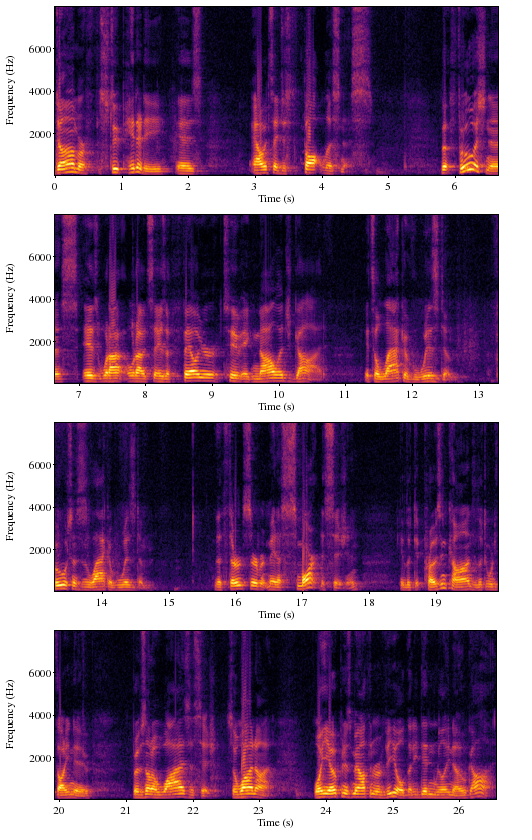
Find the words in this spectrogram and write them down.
dumb or stupidity is, I would say, just thoughtlessness. But foolishness is what I, what I would say is a failure to acknowledge God. It's a lack of wisdom. Foolishness is a lack of wisdom. The third servant made a smart decision. He looked at pros and cons, he looked at what he thought he knew, but it was not a wise decision. So why not? Well, he opened his mouth and revealed that he didn't really know God.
